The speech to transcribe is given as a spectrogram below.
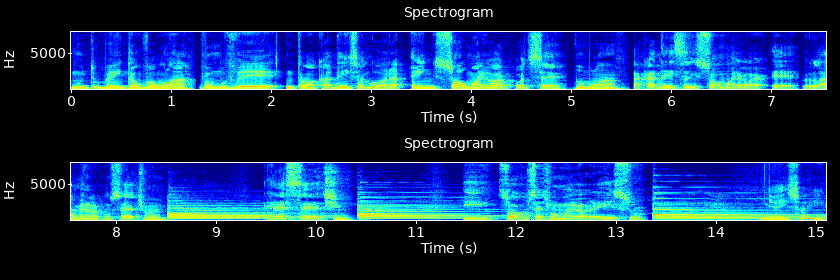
Muito bem, então vamos lá. Vamos ver então a cadência agora em Sol maior, pode ser? Vamos lá. A cadência em Sol maior é Lá menor com sétima. Ré 7 e Sol com sétima maior, é isso? E é isso aí.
